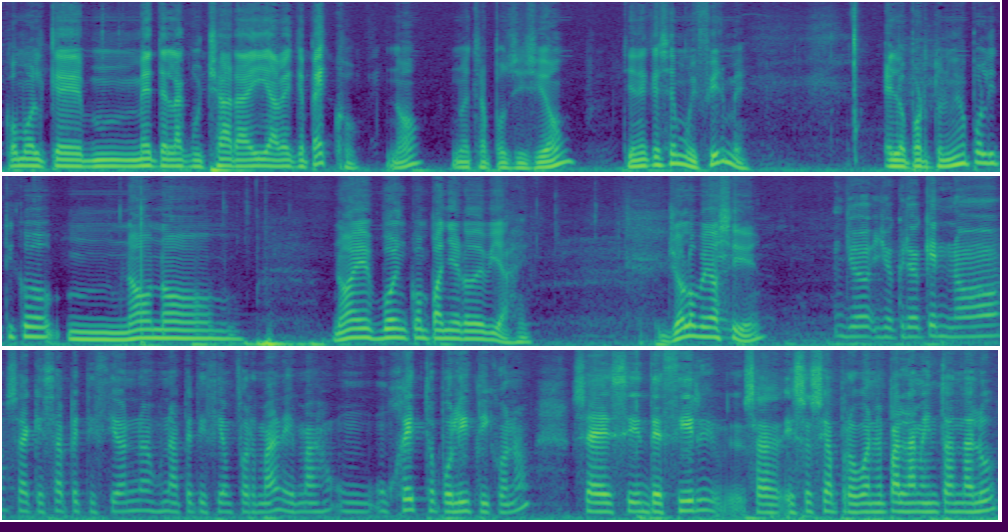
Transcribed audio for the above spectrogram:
como el que mm, mete la cuchara ahí a ver qué pesco no nuestra posición tiene que ser muy firme. El oportunismo político mm, no no no es buen compañero de viaje. Yo lo veo así ¿eh? Yo, yo creo que no, o sea, que esa petición no es una petición formal, es más un, gesto político, ¿no? O sea, es decir, eso se aprobó en el Parlamento andaluz,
